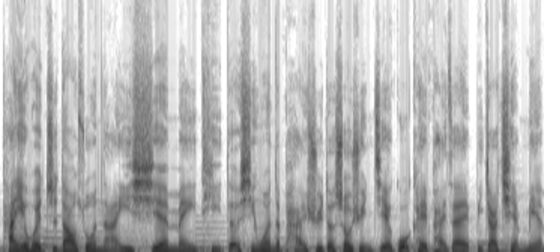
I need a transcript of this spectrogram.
它也会知道说哪一些媒体的新闻的排序的搜寻结果可以排在比较前面。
